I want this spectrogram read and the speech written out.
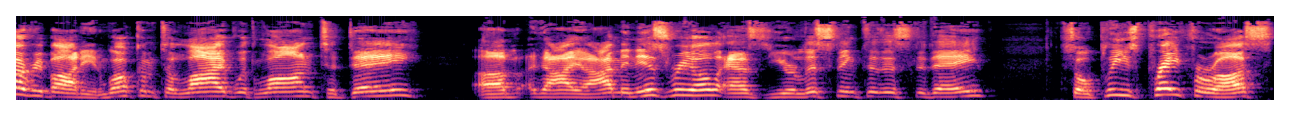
everybody, and welcome to Live with Lon today. Uh, I, I'm in Israel as you're listening to this today. So please pray for us.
